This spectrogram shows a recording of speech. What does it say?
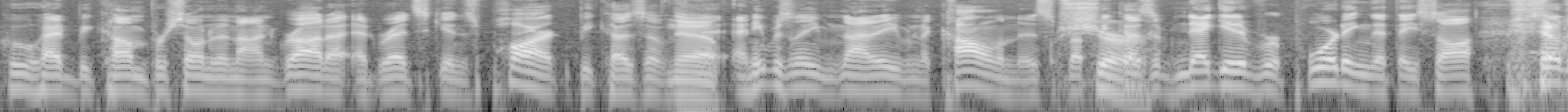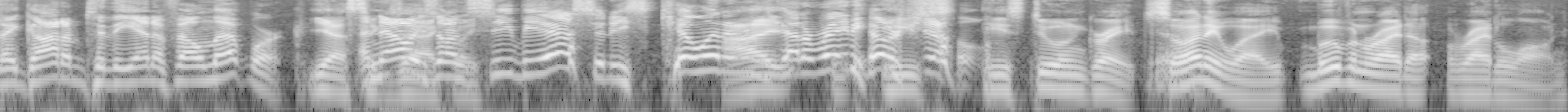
who had become persona non grata at Redskins Park because of, Yeah. and he was not even, not even a columnist, but Sure. because of negative reporting that they saw. So they got him to the NFL Network. Yes, and now he's on. CBS and he's killing it. and he's got a radio he's, show. He's doing great. So anyway, moving right uh, right along.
